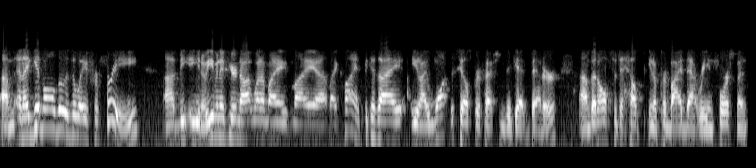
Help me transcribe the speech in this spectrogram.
um, and I give all those away for free uh, be, you know, even if you're not one of my my uh, my clients, because I you know I want the sales profession to get better, um, but also to help you know provide that reinforcement.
